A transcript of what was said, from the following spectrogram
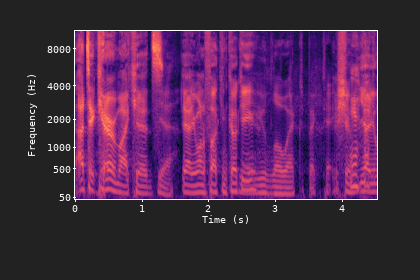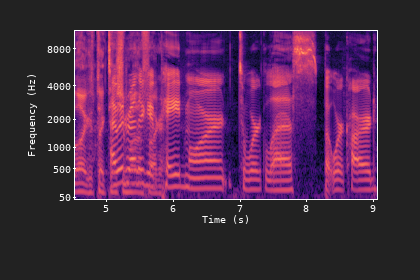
I take care of my kids. Yeah. Yeah. You want a fucking cookie? Yeah, you low expectation. Yeah, Yeah. you like I would rather get paid more to work less but work hard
